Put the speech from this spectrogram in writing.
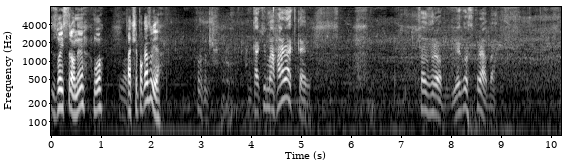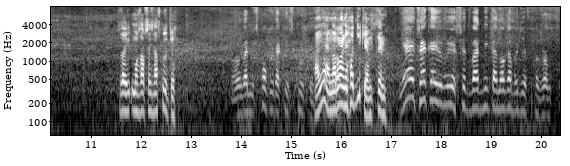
złej strony, bo No. tak się pokazuje. Taki ma charakter. Co zrobi? Jego sprawa. Tutaj można przejść na skróty. On da mi spokój takie skróty. A nie, normalnie chodnikiem, tym. Nie, czekaj, jeszcze dwa dni ta noga będzie w porządku.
